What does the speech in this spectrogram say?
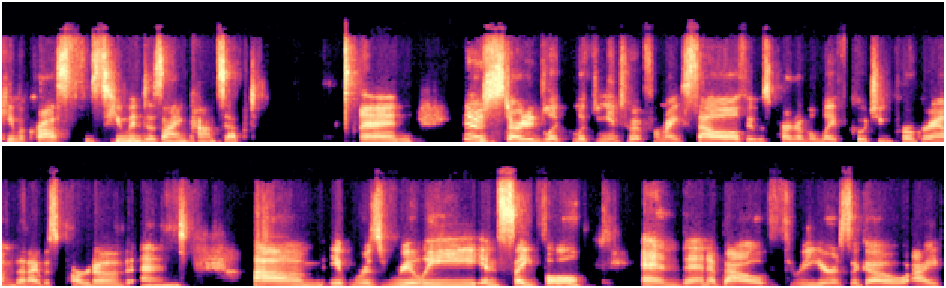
came across this human design concept and you know, just started like looking into it for myself. It was part of a life coaching program that I was part of, and um, it was really insightful. And then about three years ago, I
